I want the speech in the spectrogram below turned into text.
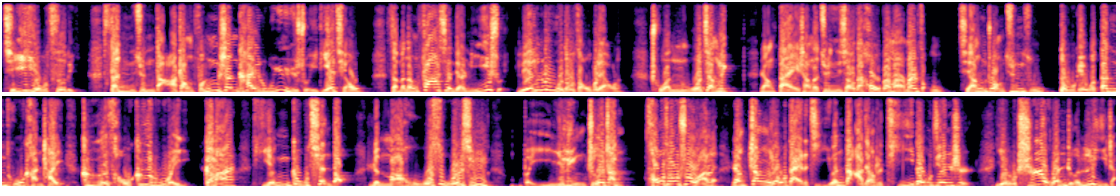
岂有此理！三军打仗，逢山开路，遇水叠桥，怎么能发现点泥水，连路都走不了了？传我将令，让带伤的军校在后边慢慢走，强壮军卒都给我单土砍柴，割草割芦苇，干嘛？填沟嵌道，人马火速而行，违令折斩。曹操说完了，让张辽带着几员大将是提刀监视，有迟缓者立斩。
